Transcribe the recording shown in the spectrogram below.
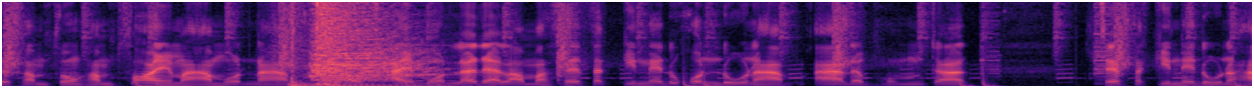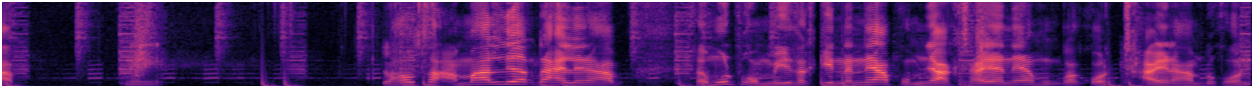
อคำทรงคำสร้อยมาหมดนะครับเดี๋ยวเราใช้หมดแล้วเดี๋ยวเรามาเซตสกินให้ทุกคนดูนะครับอ่าเดี๋ยวผมจะเซตสกินให้ดูนะครับนี่เราสามารถเลือกได้เลยนะครับ สมมุติผมมีสกินอันเนี้ยผมอยากใช้อันเนี้ยผมก็กดใช้นะครับทุกคน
